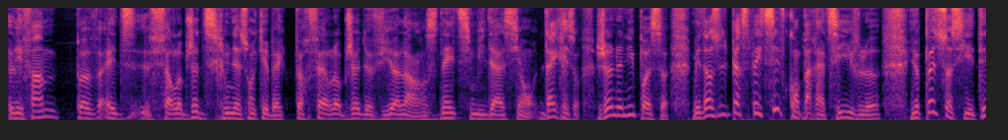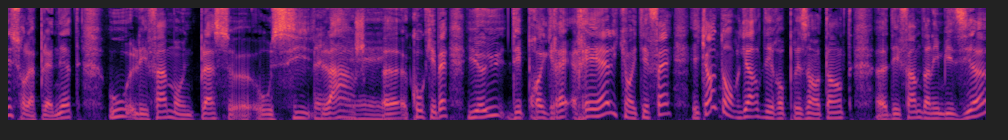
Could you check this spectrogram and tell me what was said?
les femmes peuvent être, faire l'objet de discrimination au Québec, peuvent faire l'objet de violence, d'intimidation, d'agression. Je ne nie pas ça. Mais dans une perspective comparative, là, il y a peu de sociétés sur la planète où les femmes ont une place euh, aussi ben, large euh, qu'au Québec. Il y a eu des progrès réels qui ont été faits. Et quand on regarde les représentantes euh, des femmes dans les médias,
